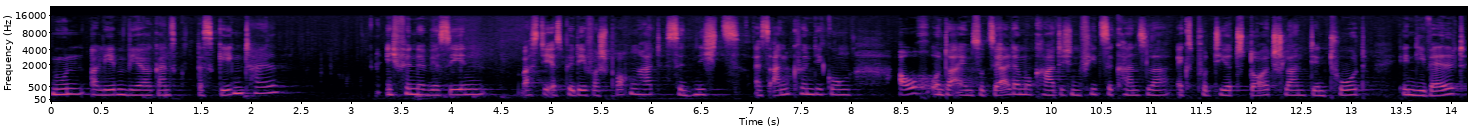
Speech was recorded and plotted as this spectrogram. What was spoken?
Nun erleben wir ganz das Gegenteil. Ich finde, wir sehen, was die SPD versprochen hat, sind nichts als Ankündigung. Auch unter einem sozialdemokratischen Vizekanzler exportiert Deutschland den Tod in die Welt.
